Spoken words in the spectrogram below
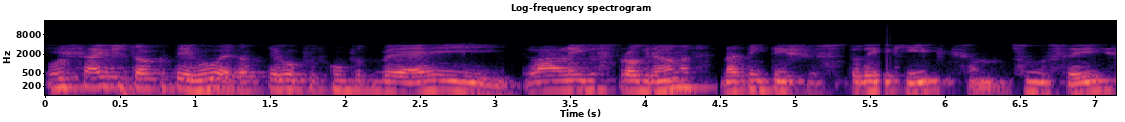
O site Toco Terror é tocoterror.com.br. Lá além dos programas Lá tem textos toda a equipe, que são, somos seis.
